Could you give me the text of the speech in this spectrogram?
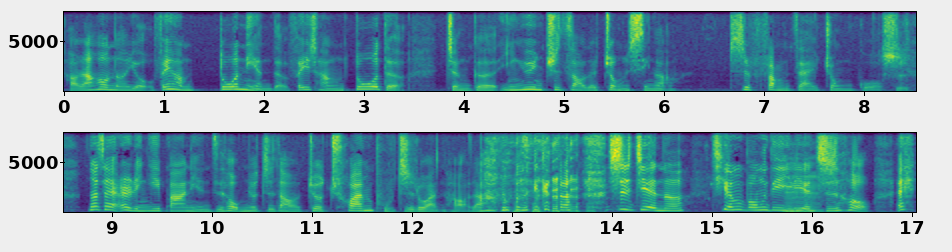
好，然后呢有非常。多年的非常多的整个营运制造的重心啊，是放在中国。是。那在二零一八年之后，我们就知道，就川普之乱哈，然后那个 世界呢天崩地裂之后，哎、嗯，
